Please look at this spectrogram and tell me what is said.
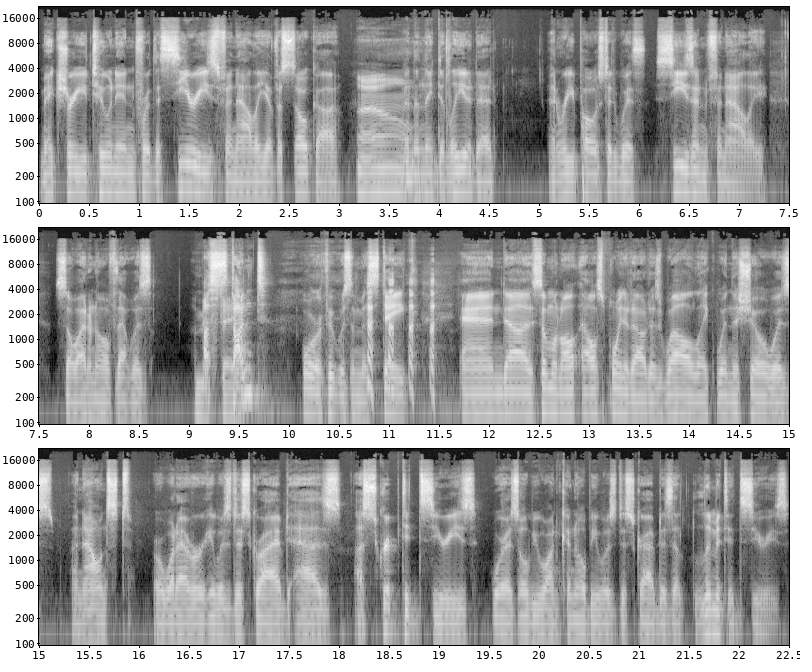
make sure you tune in for the series finale of Ahsoka. Oh. And then they deleted it and reposted with season finale. So I don't know if that was a, mistake. stunt or if it was a mistake. and uh, someone else pointed out as well, like when the show was announced or whatever, it was described as a scripted series, whereas Obi Wan Kenobi was described as a limited series.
